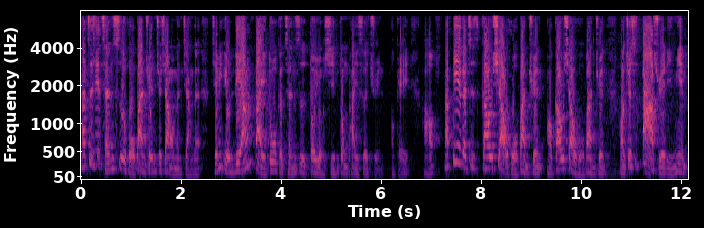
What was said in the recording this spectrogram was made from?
那这些城市伙伴圈就像我们讲的，前面有两百多个城市都有行动派社群，OK，好，那第二个是高校伙伴圈，哦，高校伙伴圈，哦，就是大学里面，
